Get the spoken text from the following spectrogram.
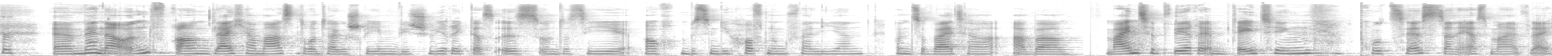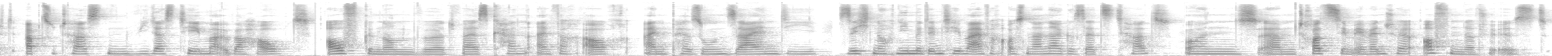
äh, Männer und Frauen gleichermaßen drunter geschrieben, wie schwierig das ist und dass sie auch ein bisschen die Hoffnung verlieren und so weiter. Aber mein Tipp wäre im Dating-Prozess dann erstmal vielleicht abzutasten, wie das Thema überhaupt aufgenommen wird, weil es kann einfach auch eine Person sein, die sich noch nie mit dem Thema einfach auseinandergesetzt hat und ähm, trotzdem eventuell offen dafür ist.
